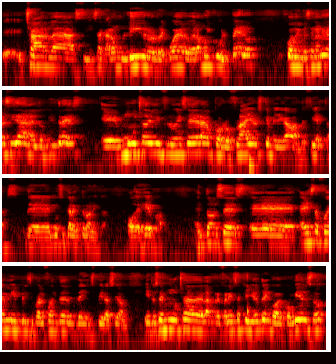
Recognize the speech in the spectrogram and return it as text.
eh, charlas y sacaron un libro, recuerdo. Era muy cool. Pero cuando empecé en la universidad en el 2003, mucha de mi influencia era por los flyers que me llegaban de fiestas de música electrónica o de hip hop. Entonces, esa fue mi principal fuente de inspiración. Entonces muchas de las referencias que yo tengo al comienzo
